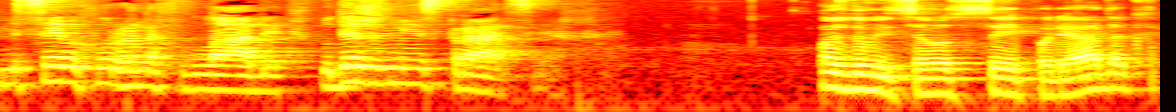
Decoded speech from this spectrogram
місцевих органах влади, у держадміністраціях. Ось дивіться, ось цей порядок,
